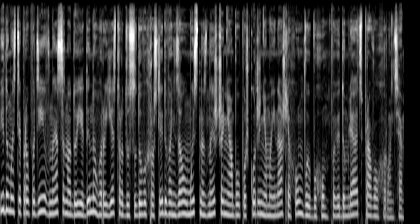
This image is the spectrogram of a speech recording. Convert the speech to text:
Відомості про події внесено до єдиного реєстру досудових розслідувань за умисне знищення або пошкодження майна шляхом вибуху. Повідомляють правоохоронці.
